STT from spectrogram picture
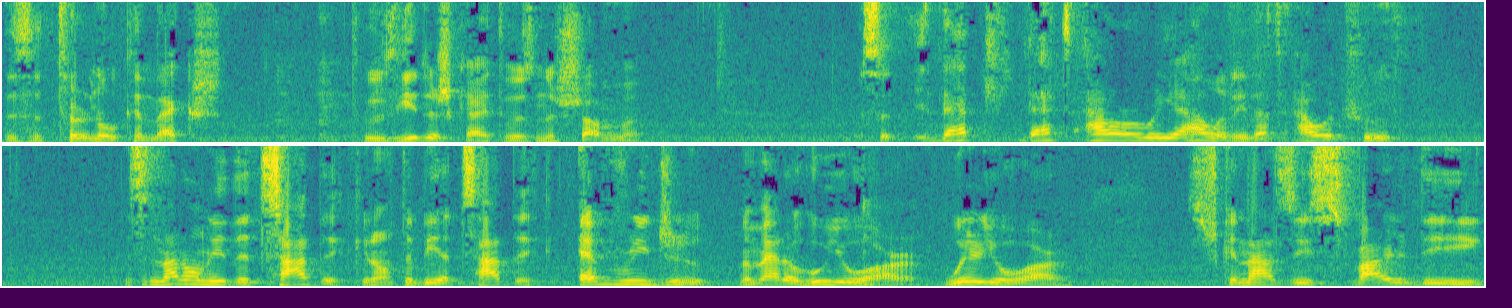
this eternal connection to his Yiddishkeit, to his neshama. So that, that's our reality, that's our truth. This is not only the tzaddik, you don't have to be a tzaddik. Every Jew, no matter who you are, where you are, Ashkenazi, Sephardi,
